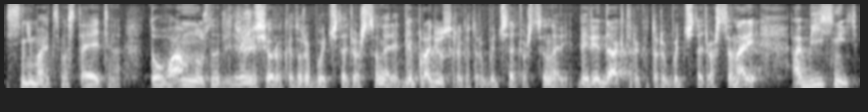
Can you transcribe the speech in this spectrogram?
снимать самостоятельно, то вам нужно для режиссера, который будет читать ваш сценарий, для продюсера, который будет читать ваш сценарий, для редактора, который будет читать ваш сценарий, объяснить,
